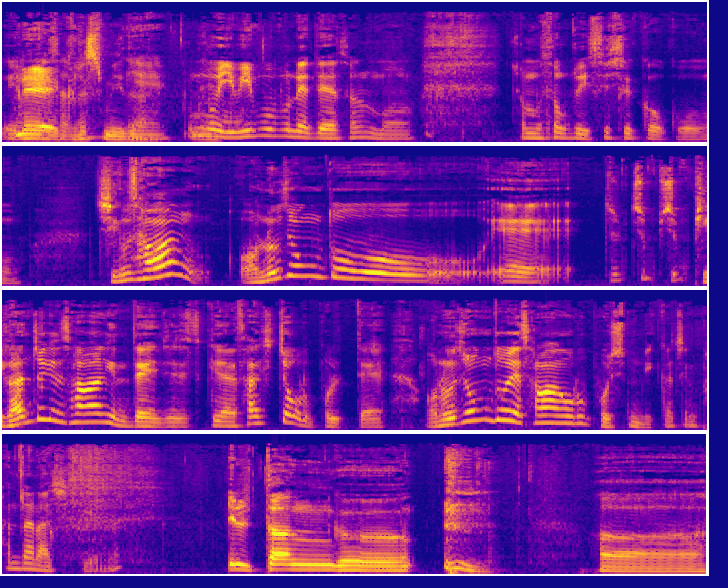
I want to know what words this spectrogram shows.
의원께서는. 네, 그렇습니다. 예, 그럼 뭐이 부분에 대해서는 뭐 전문성도 있으실 거고 지금 상황 어느 정도의 좀, 좀, 좀 비관적인 상황인데 이제 그냥 상식적으로 볼 때 어느 정도의 상황으로 보십니까? 지금 판단하시기에는? 일단 그 어,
